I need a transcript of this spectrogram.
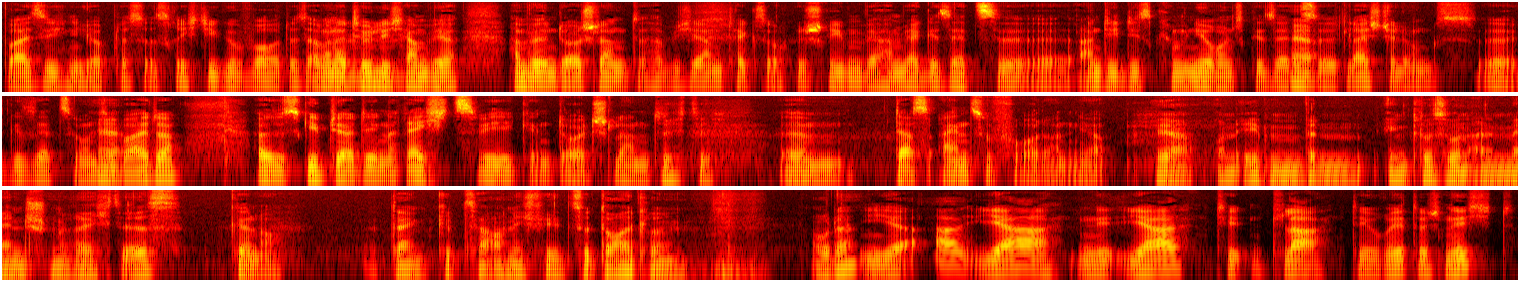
weiß ich nicht, ob das das richtige Wort ist. Aber mhm. natürlich haben wir, haben wir in Deutschland, habe ich ja im Text auch geschrieben, wir haben ja Gesetze, äh, Antidiskriminierungsgesetze, ja. Gleichstellungsgesetze und ja. so weiter. Also es gibt ja den Rechtsweg in Deutschland, Richtig. Ähm, das einzufordern, ja. Ja, und eben wenn Inklusion ein Menschenrecht ist, genau. dann gibt es ja auch nicht viel zu deuteln. oder? Ja, ja, ne, ja, klar, theoretisch nicht.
